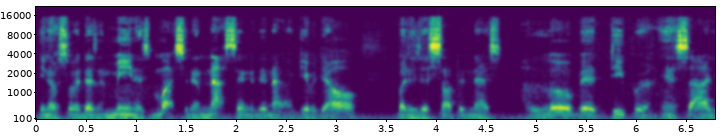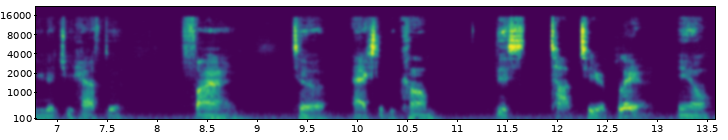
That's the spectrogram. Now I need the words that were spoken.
You know, so it doesn't mean as much to them. Not saying that they're not gonna give it their all, but it's just something that's a little bit deeper inside you that you have to find to actually become this top tier player. You know,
